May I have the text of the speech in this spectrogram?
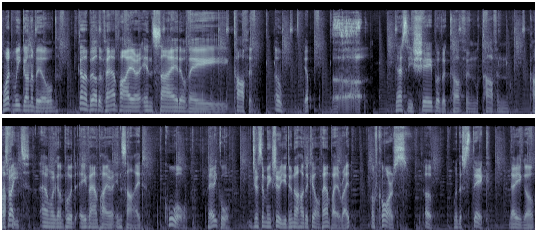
What we gonna build? Gonna build a vampire inside of a coffin. Oh, Yep. Uh. that's the shape of the coffin. Coffin. Coffin. That's right. And we're gonna put a vampire inside. Cool. Very cool. Just to make sure you do know how to kill a vampire, right? Of course. Oh, With a stick. there you go.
